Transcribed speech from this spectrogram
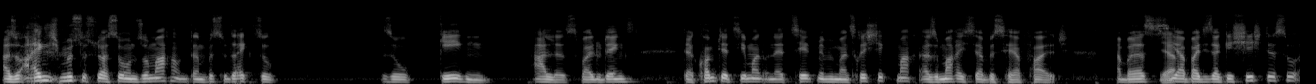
Also eigentlich müsstest du das so und so machen und dann bist du direkt so, so gegen alles, weil du denkst, da kommt jetzt jemand und erzählt mir, wie man es richtig macht, also mache ich es ja bisher falsch. Aber das ist Ja. ja. bei dieser Geschichte so,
